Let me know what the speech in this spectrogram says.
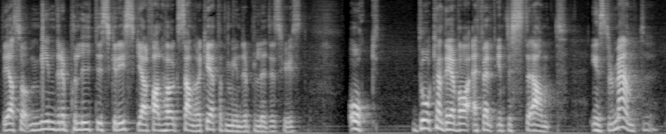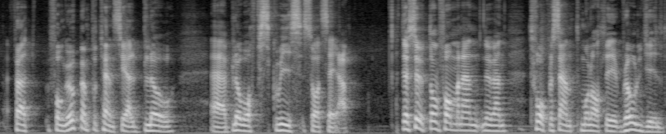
Det är alltså mindre politisk risk, i alla fall hög sannolikhet att mindre politisk risk. Och då kan det vara ett väldigt intressant instrument för att fånga upp en potentiell blow, blow-off squeeze så att säga. Dessutom får man en, nu en 2% månatlig roll yield.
